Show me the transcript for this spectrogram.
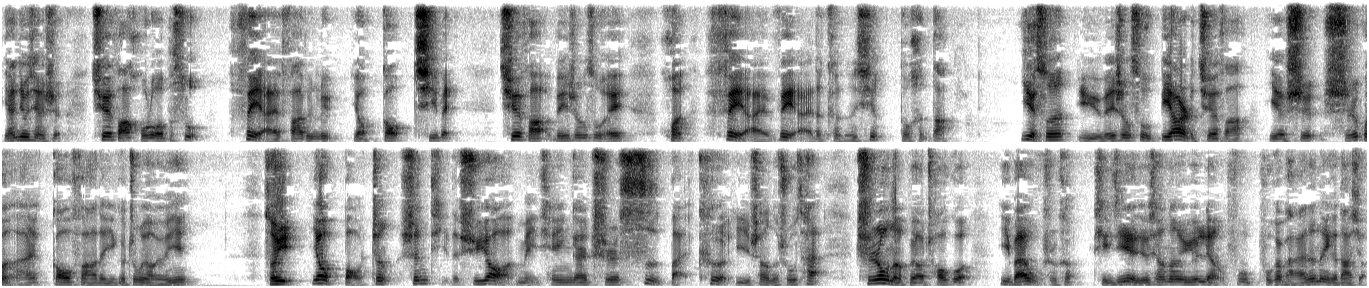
研究显示，缺乏胡萝卜素，肺癌发病率要高七倍；缺乏维生素 A。患肺癌、胃癌的可能性都很大。叶酸与维生素 B2 的缺乏也是食管癌高发的一个重要原因。所以要保证身体的需要啊，每天应该吃四百克以上的蔬菜，吃肉呢不要超过一百五十克，体积也就相当于两副扑克牌的那个大小。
